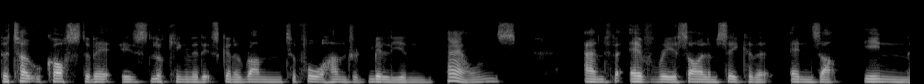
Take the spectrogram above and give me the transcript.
the total cost of it is looking that it's going to run to 400 million pounds, and for every asylum seeker that ends up in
